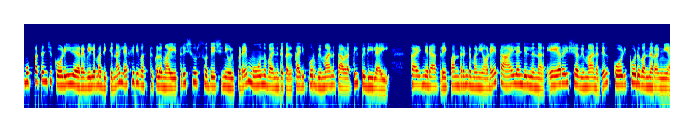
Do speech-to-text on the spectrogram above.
മുപ്പത്തഞ്ച് കോടിയിലേറെ വിലമതിക്കുന്ന ലഹരി വസ്തുക്കളുമായി തൃശൂർ സ്വദേശിനി ഉൾപ്പെടെ മൂന്ന് വനിതകൾ കരിപ്പൂർ വിമാനത്താവളത്തിൽ പിടിയിലായി. കഴിഞ്ഞ രാത്രി പന്ത്രണ്ട് മണിയോടെ തായ്ലൻഡിൽ നിന്ന് എയർ ഏഷ്യ വിമാനത്തിൽ കോഴിക്കോട് വന്നിറങ്ങിയ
